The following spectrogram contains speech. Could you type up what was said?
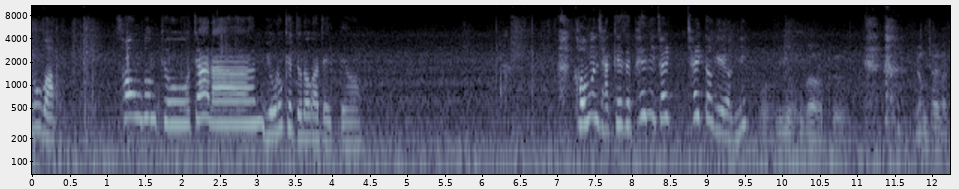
요 봐. 성분표 짜란 요렇게 들어가져 있대요. 검은 자켓에 펜이 찰, 찰떡이에요 언니? 어, 이게 뭔가 그 명찰 같아.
